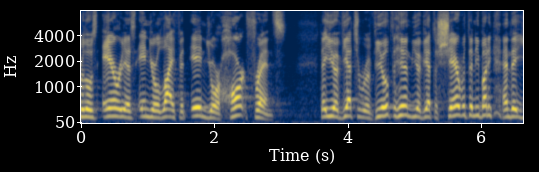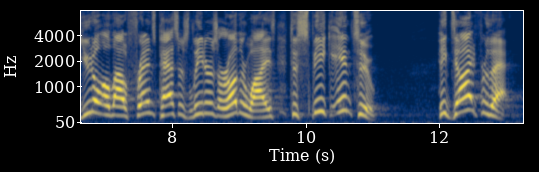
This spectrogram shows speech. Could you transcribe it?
for those areas in your life and in your heart, friends, that you have yet to reveal to Him, you have yet to share with anybody, and that you don't allow friends, pastors, leaders, or otherwise to speak into. He died for that.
